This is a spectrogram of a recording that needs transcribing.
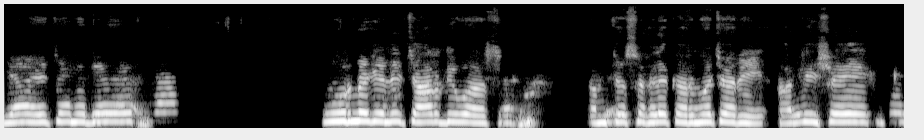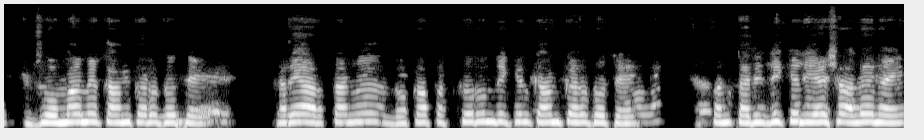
या ह्याच्यामध्ये पूर्ण गेले चार दिवस. आमचे सगळे कर्मचारी अतिशय जोमाने काम करत होते. खऱ्या अर्थानं धोका पत्करून देखील काम करत होते. पण तरी देखील यश आलं नाही.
